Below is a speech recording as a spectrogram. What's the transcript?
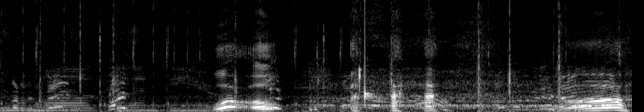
Whoa! Oh.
